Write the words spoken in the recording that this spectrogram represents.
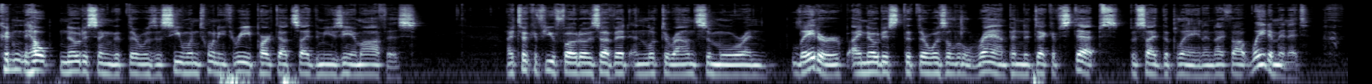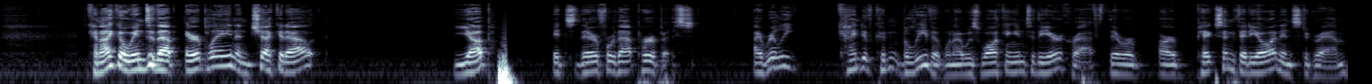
couldn't help noticing that there was a C 123 parked outside the museum office. I took a few photos of it and looked around some more, and later I noticed that there was a little ramp and a deck of steps beside the plane, and I thought, wait a minute. Can I go into that airplane and check it out? Yup, it's there for that purpose. I really kind of couldn't believe it when I was walking into the aircraft. There are, are pics and video on Instagram.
